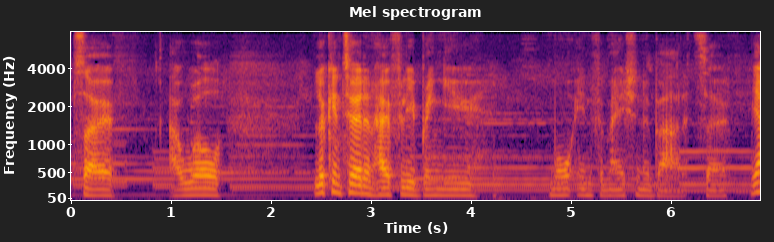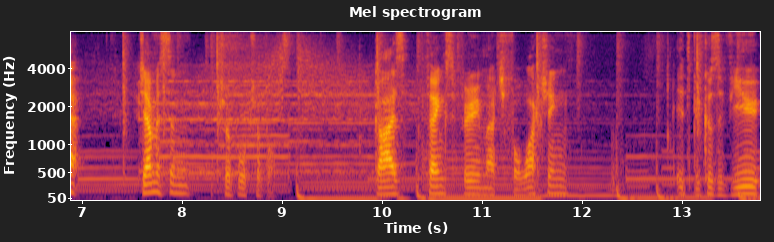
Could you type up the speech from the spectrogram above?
So I will look into it and hopefully bring you more information about it. So yeah, Jameson triple triple. Guys, thanks very much for watching. It's because of you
